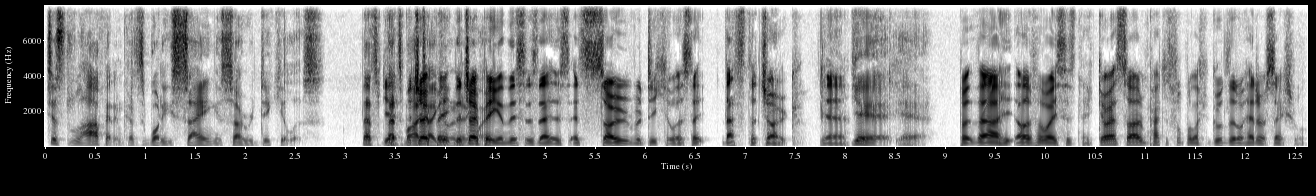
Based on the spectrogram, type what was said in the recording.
just laugh at him because what he's saying is so ridiculous. That's yeah, that's the my joke. take Being, on it the joke anyway. being in this is that it's, it's so ridiculous that that's the joke. Yeah, Yeah, yeah. But uh, he- I love the way he says, "Now go outside and practice football like a good little heterosexual."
